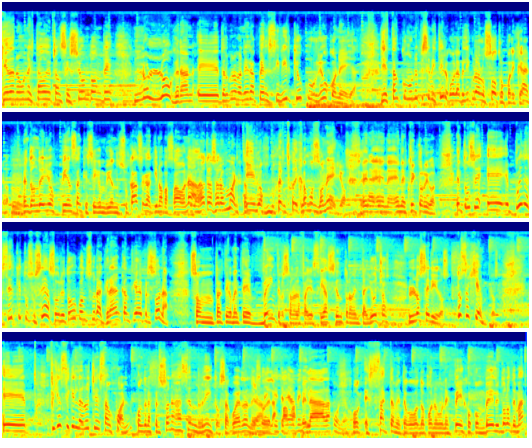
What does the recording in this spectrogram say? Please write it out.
quedan en un estado de transición donde no logran eh, de alguna manera percibir qué ocurrió con ellas. Y están como una especie de misterio, como la película Los Otros, por ejemplo, en donde ellos piensan que siguen viviendo en su casa, que aquí no ha pasado nada. Los otros son los muertos. Y los muertos, digamos, son ellos, en, en- en estricto rigor. Entonces, eh, puede ser que esto suceda, sobre todo cuando es una gran cantidad de personas. Son prácticamente 20 personas las fallecidas, 198 los heridos. Dos ejemplos. Eh, fíjense que en la noche de San Juan, cuando las personas hacen ritos, ¿se acuerdan? Eso de las 23 al papas 24 de peladas. o- exactamente, cuando ponen un espejo con velo y todos los demás.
